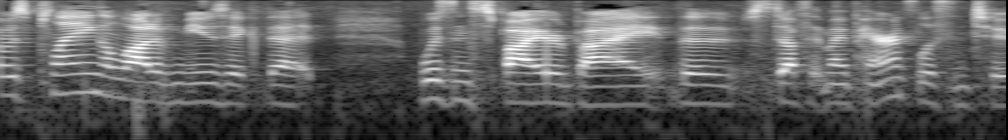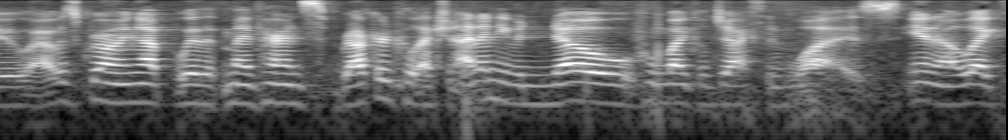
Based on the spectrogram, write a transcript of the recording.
was playing a lot of music that was inspired by the stuff that my parents listened to. I was growing up with my parents' record collection. I didn't even know who Michael Jackson was. You know, like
